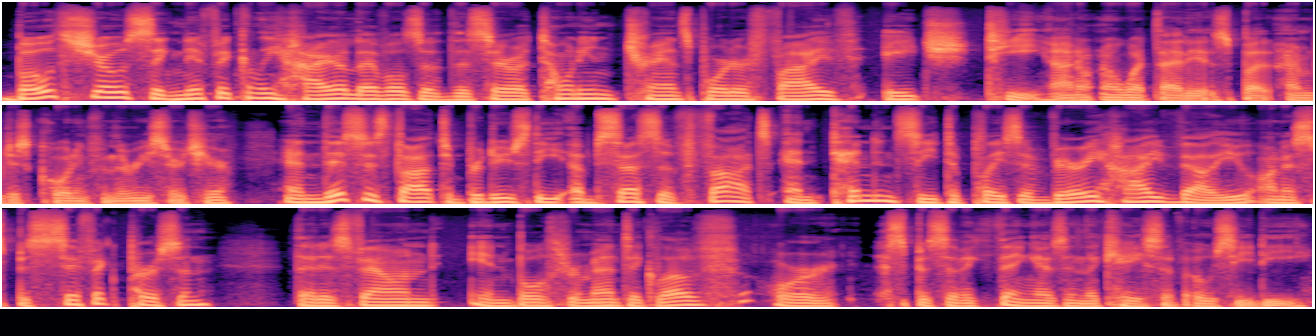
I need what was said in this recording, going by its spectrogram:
Both show significantly higher levels of the serotonin transporter 5-HT. I don't know what that is, but I'm just quoting from the research here. And this is thought to produce the obsessive thoughts and tendency to place a very high value on a specific person that is found in both romantic love or a specific thing, as in the case of OCD.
